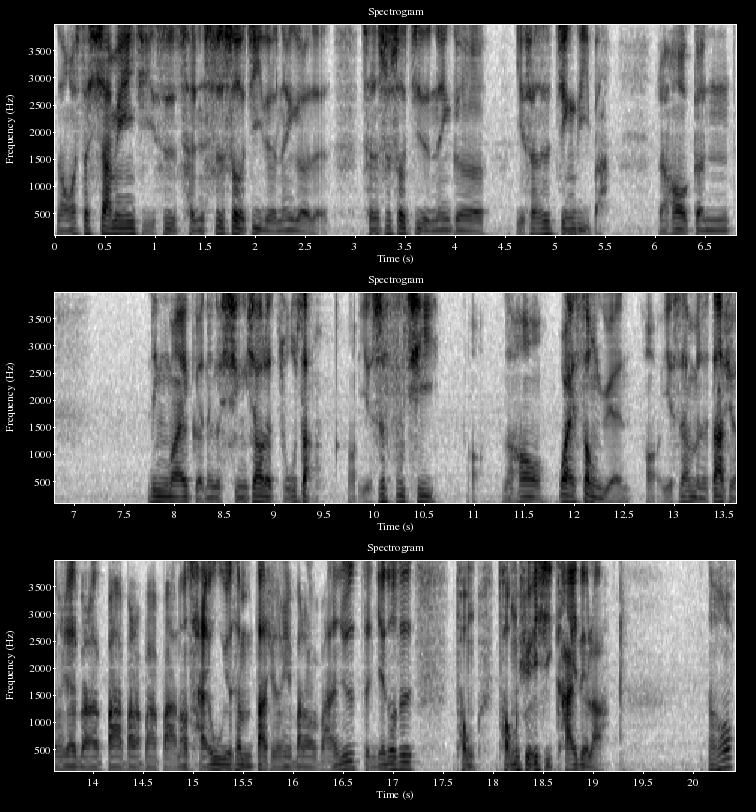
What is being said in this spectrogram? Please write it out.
然后在下面一级是城市设计的那个人，城市设计的那个也算是经理吧。然后跟另外一个那个行销的组长哦，也是夫妻哦，然后外送员哦，也是他们的大学同学，巴拉巴拉巴拉巴拉巴拉，然后财务又是他们大学同学，巴拉巴拉，反正就是整间都是同同学一起开的啦。然后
